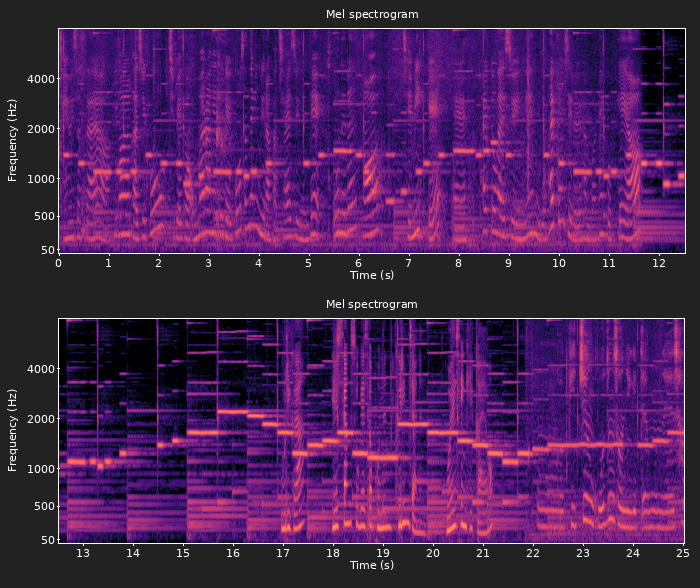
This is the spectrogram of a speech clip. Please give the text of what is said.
재밌었어요. 이걸 가지고 집에서 엄마랑 해도 되고 선생님이랑 같이 할 수 있는데 오늘은 더 재미있게 네, 활동할 수 있는 이제 활동지를 한번 해볼게요. 우리가 일상 속에서 보는 그림자는 왜 생길까요? 어, 빛은 고등선이기 때문에 사,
